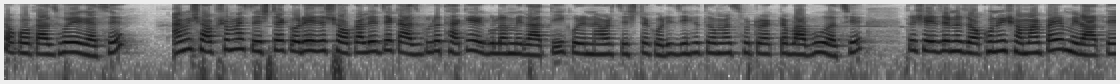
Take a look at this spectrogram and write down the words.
সকল কাজ হয়ে গেছে। আমি সবসময় চেষ্টা করি যে সকালে যে কাজগুলো থাকে, এগুলো আমি রাতেই করে নেওয়ার চেষ্টা করি। যেহেতু আমার ছোট একটা বাবু আছে, তো সেই জন্য যখনই সময় পাই, আমি রাতে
